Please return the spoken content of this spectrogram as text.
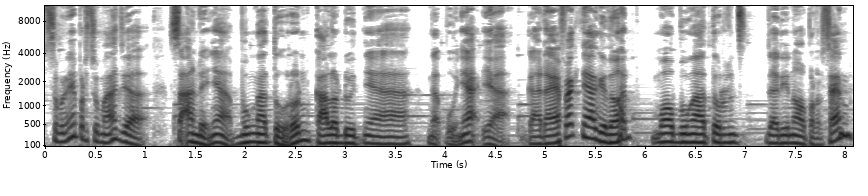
sebenarnya percuma aja. Seandainya bunga turun, kalau duitnya nggak punya, ya nggak ada efeknya gitu kan. Mau bunga turun jadi 0%,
